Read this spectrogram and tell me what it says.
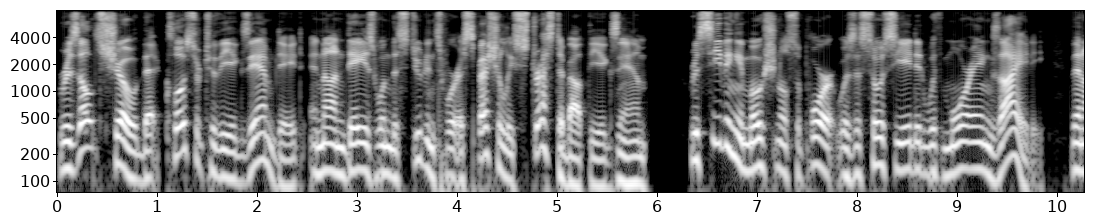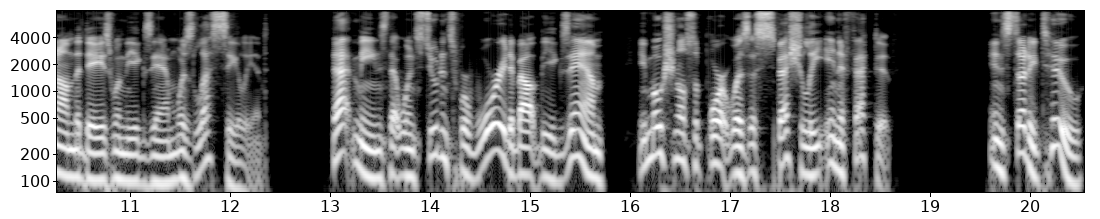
Results showed that closer to the exam date and on days when the students were especially stressed about the exam, receiving emotional support was associated with more anxiety than on the days when the exam was less salient. That means that when students were worried about the exam, emotional support was especially ineffective. In study 2,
